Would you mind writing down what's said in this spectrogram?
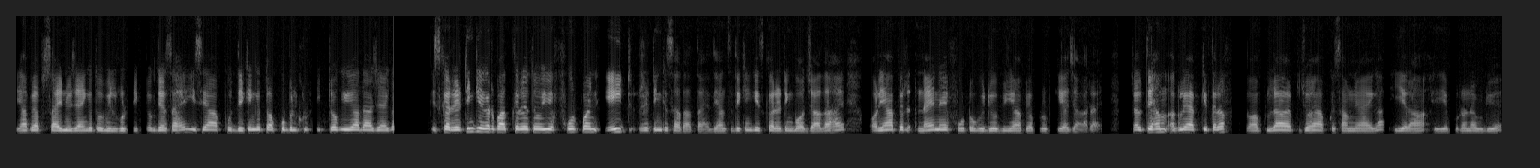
यहाँ पे आप साइड में जाएँगे तो बिल्कुल टिकटॉक जैसा है। इसे आपको देखेंगे तो आपको बिल्कुल टिकटॉक याद आ जाएगा। इसका रेटिंग की अगर बात करें तो ये 4.8 रेटिंग के साथ आता है। ध्यान से देखेंगे इसका रेटिंग बहुत ज़्यादा है और यहाँ पर नए नए फ़ोटो वीडियो भी यहाँ पे अपलोड किया जा रहा है। चलते हम अगले ऐप की तरफ़। तो अगला ऐप जो है आपके सामने आएगा। ये रहा, ये पुराना वीडियो है।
